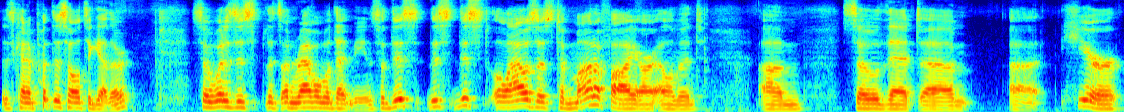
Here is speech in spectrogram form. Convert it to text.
let's kind of put this all together. So what is this? Let's unravel what that means. So this this this allows us to modify our element um, so that um, uh, here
